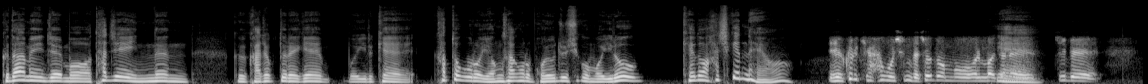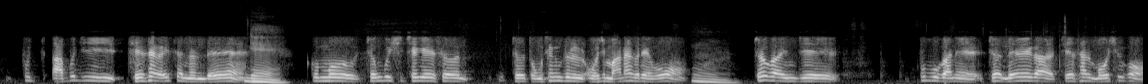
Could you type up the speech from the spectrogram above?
그 다음에 이제 뭐 타지에 있는 그 가족들에게 뭐 이렇게 카톡으로 영상으로 보여주시고 뭐 이렇게도 하시겠네요. 예, 그렇게 하고 있습니다. 저도 뭐 얼마 전에 예. 집에 부, 아버지 제사가 있었는데, 예. 그 뭐 정부 시책에서 저 동생들 오지 마라 그래고, 음. 저가 이제 부부간에 저 내외가 제사를 모시고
